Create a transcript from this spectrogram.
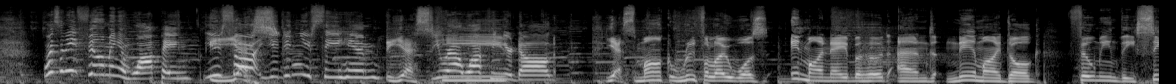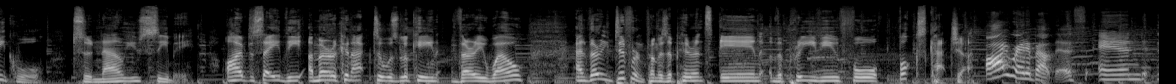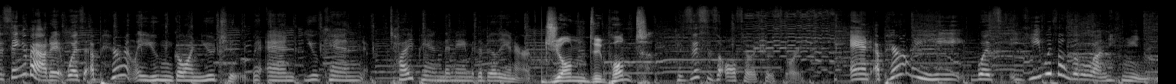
Wasn't he filming in Wapping? You Yes. saw? You didn't you see him? Yes, You were out walking your dog. Yes, Mark Ruffalo was in my neighborhood and near my dog filming the sequel to Now You See Me. I have to say, the American actor was looking very well and very different from his appearance in the preview for Foxcatcher. I read about this, and the thing about it was apparently you can go on YouTube and you can type in the name of the billionaire John DuPont. because this is also a true story. And apparently he was he was a little unhinged,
